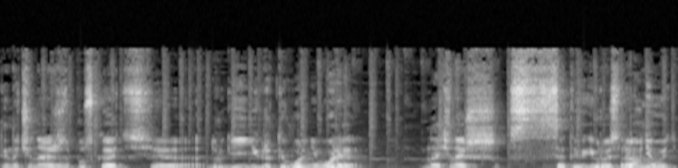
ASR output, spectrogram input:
ты начинаешь запускать э, другие игры, ты волей-неволей начинаешь с этой игрой сравнивать,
